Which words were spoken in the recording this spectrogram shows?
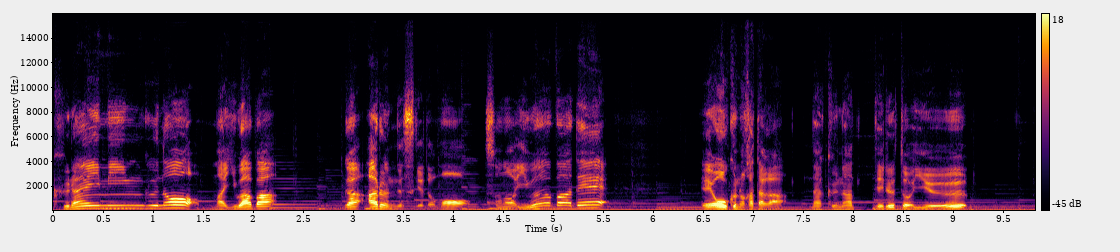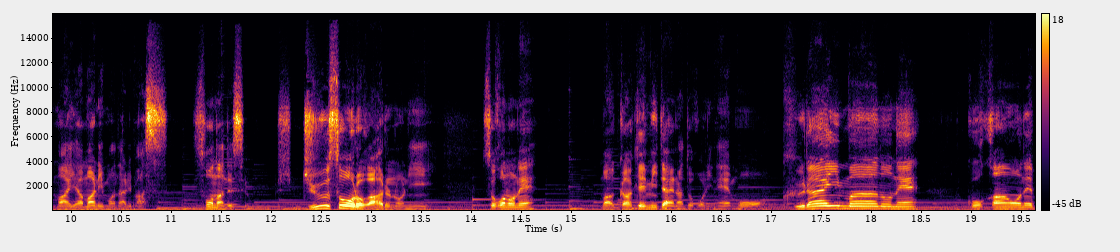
クライミングの、まあ、岩場があるんですけども、その岩場で、え多くの方が亡くなってるという、まあ、山にもなります。そうなんですよ。重走路があるのに、そこのね、まあ、崖みたいなとこにね、もう、クライマーのね、五感をね、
